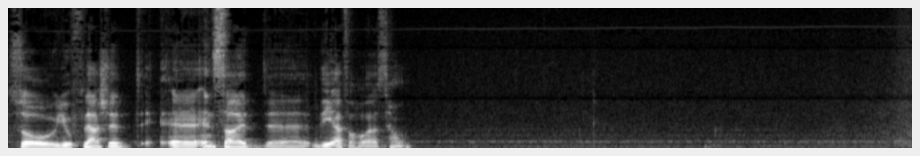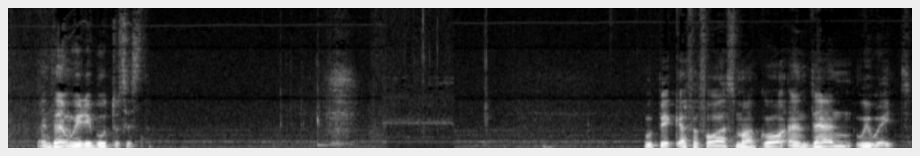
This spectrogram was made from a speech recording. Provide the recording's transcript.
So you flash it uh, inside uh, the FFOS home and then we reboot the system. We pick FFOS Mako and then we wait.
